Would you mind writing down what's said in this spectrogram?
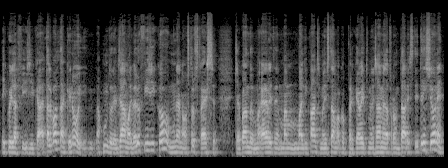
e quella fisica. Talvolta anche noi appunto reagiamo a livello fisico un nostro stress, cioè quando magari avete mal di pancia, mal di stomaco perché avete un esame da affrontare, siete di tensione,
